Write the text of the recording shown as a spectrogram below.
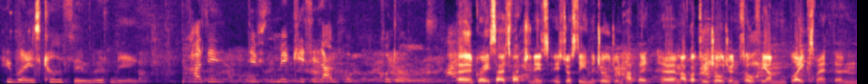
he plays Kung Fu with me. Because it gives me kisses and cuddles. Um, great satisfaction is, is just seeing the children happy. Um, I've got two children, Sophie and Blake Smith, and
